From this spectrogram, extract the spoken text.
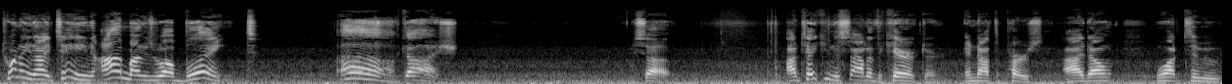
2019, I might as well blinked. Oh, gosh. So, I'm taking the side of the character and not the person. I don't want to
